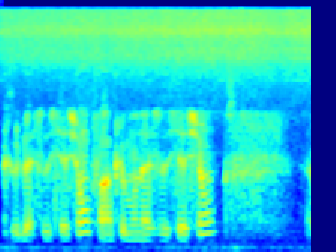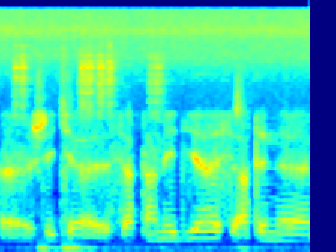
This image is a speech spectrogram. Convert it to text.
que l'association enfin que mon association Euh, je sais qu'il y a certains médias certaines euh,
